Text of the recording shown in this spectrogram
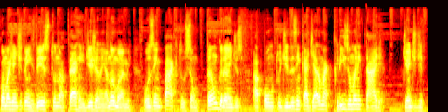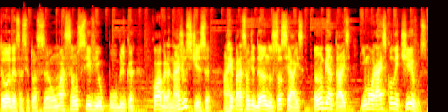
Como a gente tem visto na terra indígena Yanomami, os impactos são tão grandes a ponto de desencadear uma crise humanitária. Diante de toda essa situação, uma ação civil pública cobra na justiça a reparação de danos sociais, ambientais e morais coletivos,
